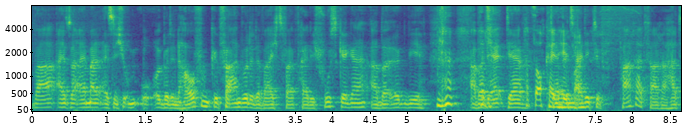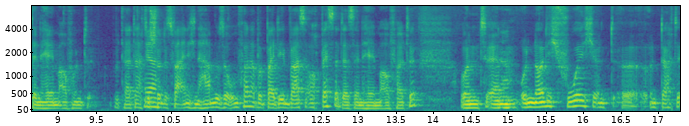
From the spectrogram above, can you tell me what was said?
war, also einmal, als ich um, über den Haufen gefahren wurde, da war ich zwar freilich Fußgänger, aber irgendwie, aber der, der, der beteiligte Fahrradfahrer hatte einen Helm auf und da dachte ich Ja. schon, das war eigentlich ein harmloser Unfall, aber bei dem war es auch besser, dass er einen Helm auf hatte. Und, ähm, und neulich fuhr ich und, äh, und dachte,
